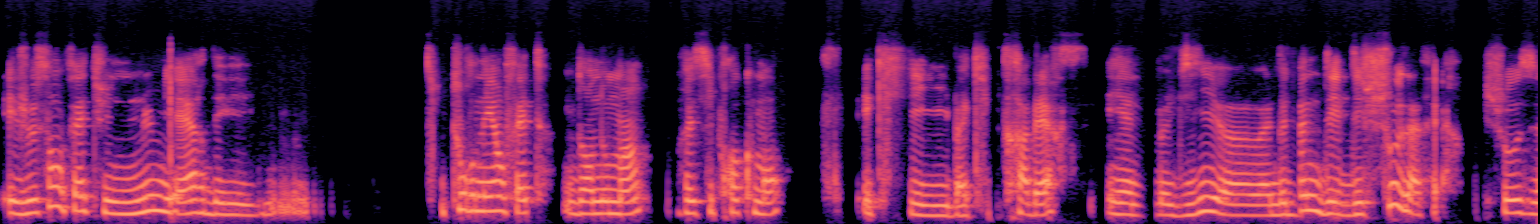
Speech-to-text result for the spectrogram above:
Et je sens en fait une lumière des... tourner en fait dans nos mains réciproquement et qui, bah, qui traverse. Et elle me dit, euh, elle me donne des, des, choses à faire, des choses,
